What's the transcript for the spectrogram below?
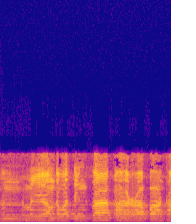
หันมยังตวติงสาการปาทันา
